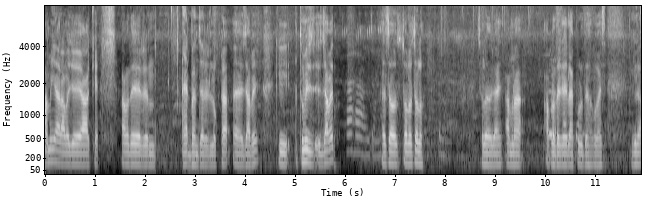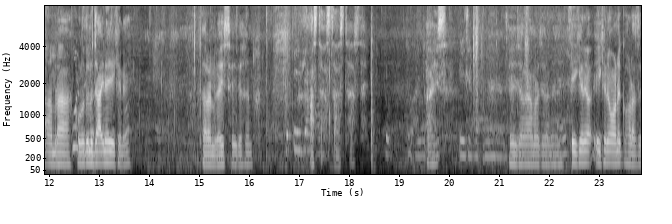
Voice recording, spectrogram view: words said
আমি আর আবার যে আমাদের অ্যাডভেঞ্চারের লোকটা যাবে। কি তুমি যাবে? আমি হ্যাঁ, চলো চলো চলো। গাই আমরা আপনাদেরকে লাইভ করে দেখাবো গাইস এগুলো আমরা কোনোদিনও যাই নাই এখানে। দাঁড়ান গাইস এই দেখেন। আস্তে আস্তে আস্তে আস্তে। গাইস এই জায়গায় আমরা যেখানে এইখানে এইখানে অনেক ঘর আছে।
